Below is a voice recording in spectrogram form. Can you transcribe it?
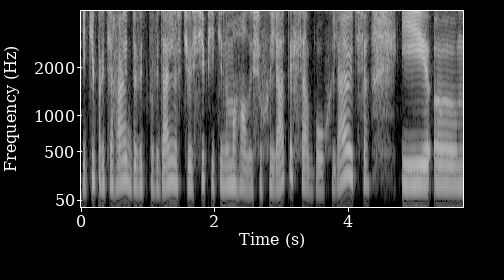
які притягають до відповідальності осіб, які намагались ухилятися або ухиляються. І ем,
